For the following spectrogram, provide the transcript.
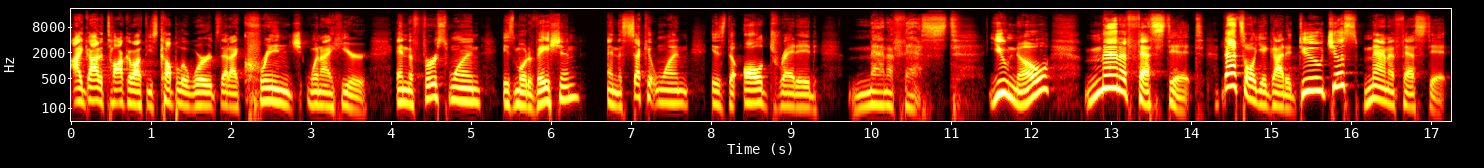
I got to talk about these couple of words that I cringe when I hear. And the first one is motivation, and the second one is the all dreaded manifest you know, manifest it. That's all you got to do. Just manifest it.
